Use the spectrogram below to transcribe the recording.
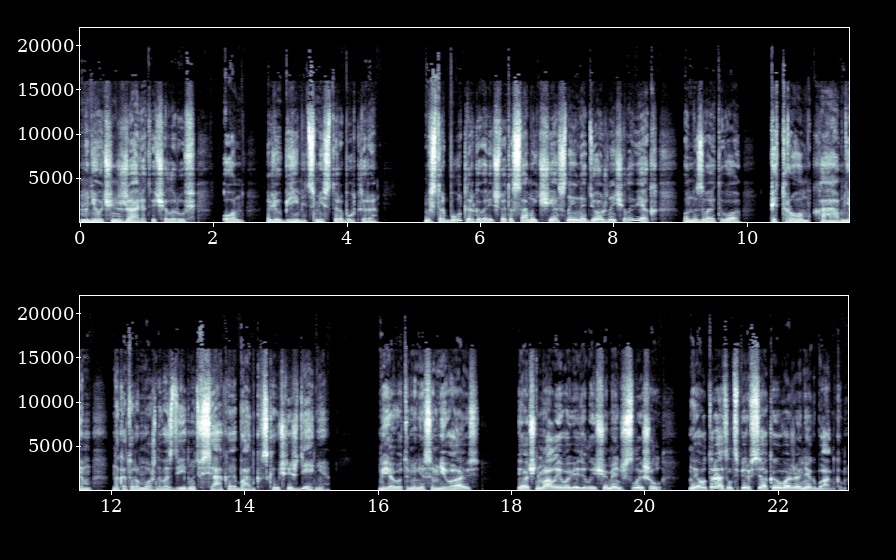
«Мне очень жаль», — отвечала Руфь. «Он — любимец мистера Бутлера. Мистер Бутлер говорит, что это самый честный и надежный человек. Он называет его Петром Камнем, на котором можно воздвигнуть всякое банковское учреждение». «Я в этом и не сомневаюсь. Я очень мало его видел и еще меньше слышал, но я утратил теперь всякое уважение к банкам.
